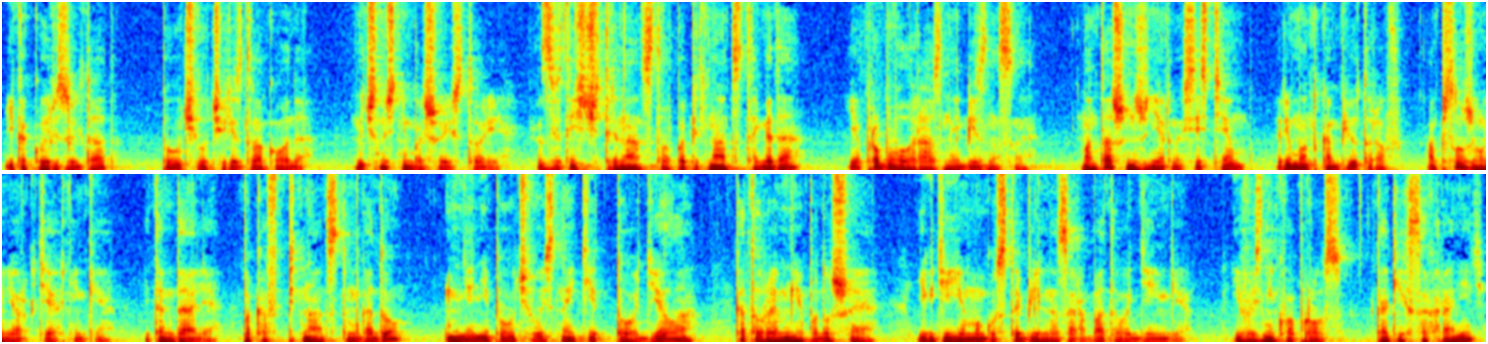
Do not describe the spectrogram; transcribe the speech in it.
и какой результат получил через два года. Начну с небольшой истории. С 2013 по 2015 года я пробовал разные бизнесы. Монтаж инженерных систем, ремонт компьютеров, обслуживание оргтехники и так далее. Пока в 2015 году у меня не получилось найти то дело, которое мне по душе и где я могу стабильно зарабатывать деньги. И возник вопрос, как их сохранить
